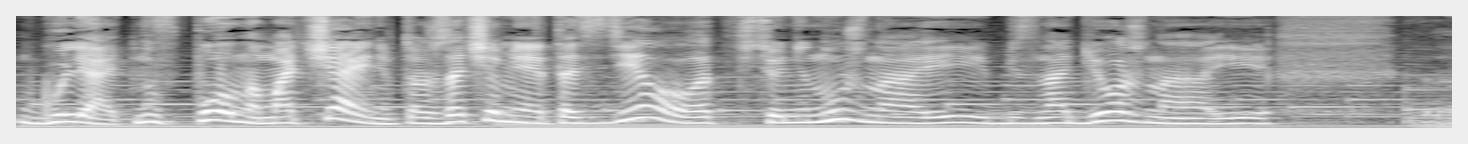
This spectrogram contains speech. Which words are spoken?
гулять. Ну, в полном отчаянии, потому что зачем я это сделал? Это все не нужно и безнадежно. И, э,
